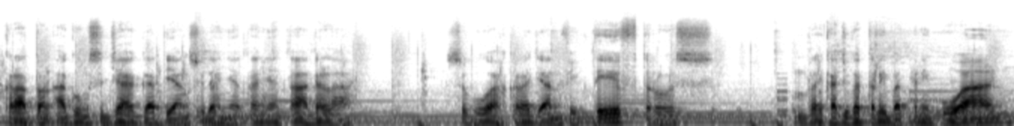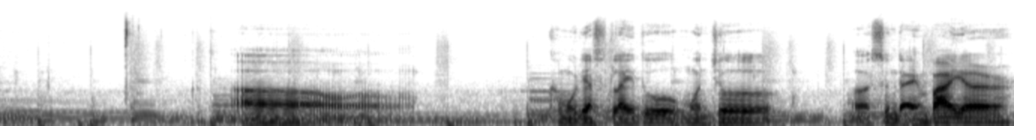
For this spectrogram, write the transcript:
keraton agung sejagat yang sudah nyata-nyata adalah sebuah kerajaan fiktif terus mereka juga terlibat penipuan. Uh, kemudian setelah itu muncul uh, Sunda Empire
